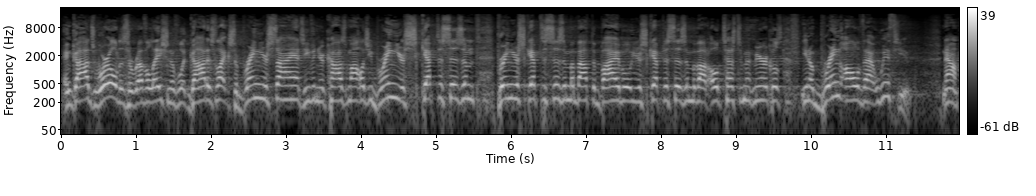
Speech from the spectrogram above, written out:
And God's world is a revelation of what God is like. So bring your science, even your cosmology, bring your skepticism, bring your skepticism about the Bible, your skepticism about Old Testament miracles. You know, bring all of that with you. Now,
